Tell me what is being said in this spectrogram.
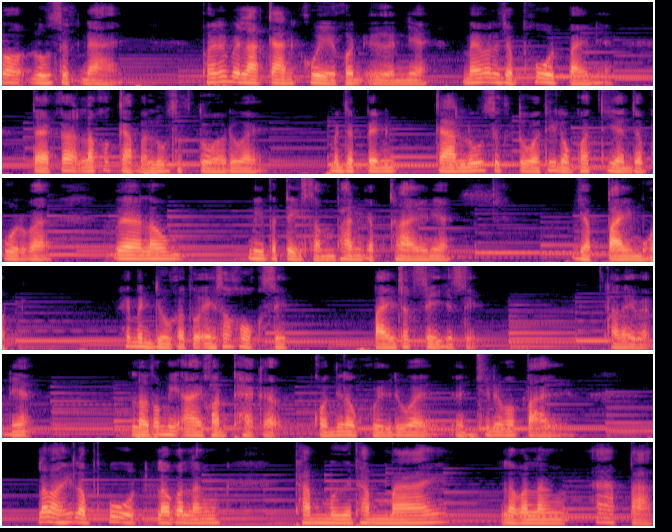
ก็รู้สึกได้ เพราะฉะนั้นเวลาการคุยกับคนอื่นเนี่ยแม้ว่าเราจะพูดไปเนี่ยแแต่ก็เราก็กลับมารู้สึกตัวด้วย มันจะเป็นการรู้สึกตัวที่หลวงพ่อเทียนจะพูดว่า เวลาเรามีปฏิสัมพันธ์กับใครเนี่ยอย่าไปหมด ให้มันอยู่กับตัวเองสักหกสิบไปสักสี่สิบอะไรแบบเนี้ย เราต้องมี eye contact กับคนที่เราคุยด้วยอย่างที่เรียกว่าไป ระหว่างที่เราพูดเรากำลังทำมือทำไม้ เรากำลังอ้าปาก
